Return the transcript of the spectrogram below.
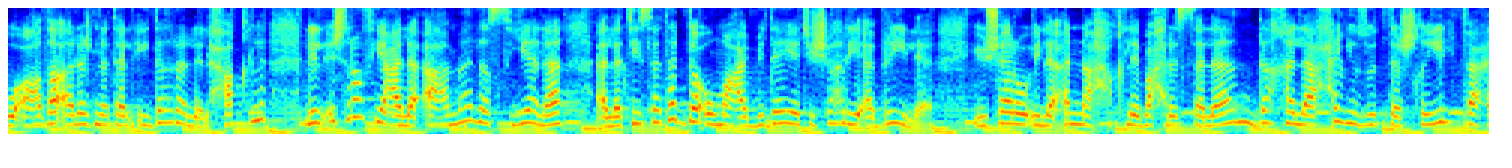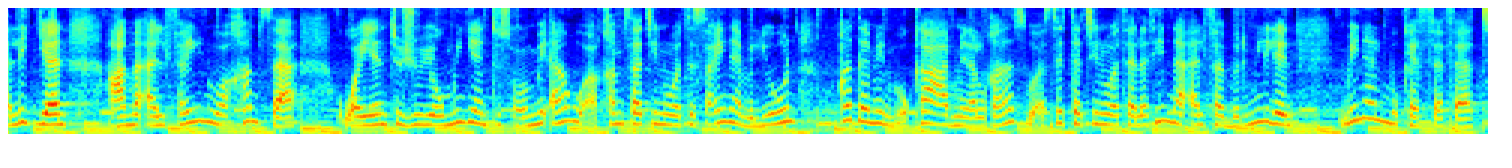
وأعضاء لجنة الإدارة للحقل للإشراف على أعمال الصيانة التي ستبدأ مع بداية شهر أبريل. يشار إلى أن حقل بحر السلام دخل حيز التشغيل فعليا عام 2005 وينتج يوميا 995 مليون قدم مكعب من الغاز و36 ألف برميل من المكثفات.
